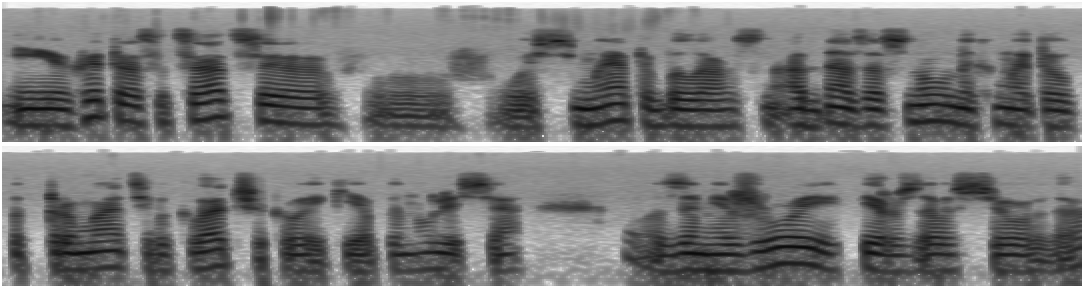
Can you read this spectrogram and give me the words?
і гэта асацыяцыя вось мэта была адна з асноўных мэтаў падтрымаць выкладчыкаў якія апынуліся за мяжой перш за ўсё да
